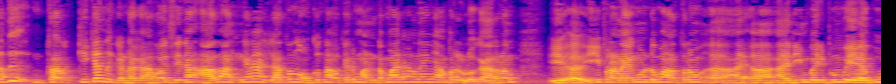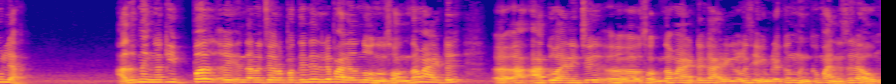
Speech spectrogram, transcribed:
അത് തർക്കിക്കാൻ നിൽക്കേണ്ട. കാരണം വെച്ച് കഴിഞ്ഞാൽ അത് അങ്ങനെ അല്ലാത്ത നോക്കുന്ന ആൾക്കാർ മണ്ടന്മാരാണെന്നേ ഞാൻ പറയുള്ളൂ. കാരണം ഈ പ്രണയം കൊണ്ട് മാത്രം അരിയും പരിപ്പും വേകൂല. അത് നിങ്ങൾക്ക് ഇപ്പൊ എന്താണ് ചെറുപ്പത്തിന്റെ ഇതിൽ പലതും തോന്നും. സ്വന്തമായിട്ട് അധ്വാനിച്ച് സ്വന്തമായിട്ട് കാര്യങ്ങൾ ചെയ്യുമ്പോഴേക്കും നിങ്ങൾക്ക് മനസ്സിലാവും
